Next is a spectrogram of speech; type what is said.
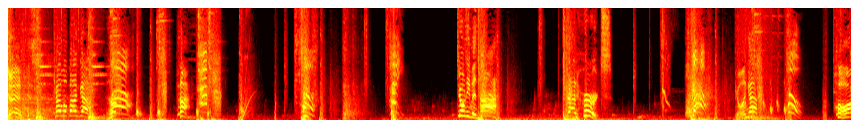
Dance. Cowabunga! Ah! Ha! Ah! Hey! Don't even. Ah! That hurts. Ah! Going up. Ho! Huh?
